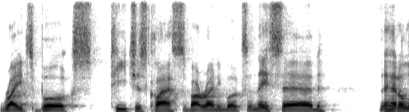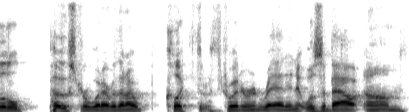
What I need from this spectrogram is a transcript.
writes books, teaches classes about writing books, and they said they had a little post or whatever that I clicked through Twitter and read, and it was about um,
